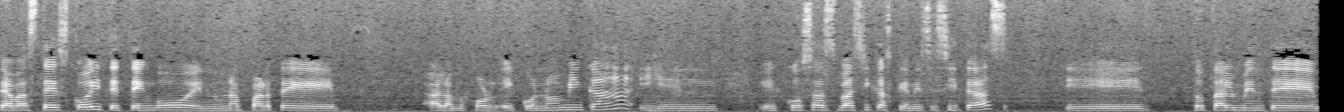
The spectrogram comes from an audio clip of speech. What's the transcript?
te abastezco y te tengo en una parte a lo mejor económica y en eh, cosas básicas que necesitas eh, totalmente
